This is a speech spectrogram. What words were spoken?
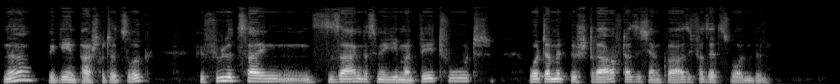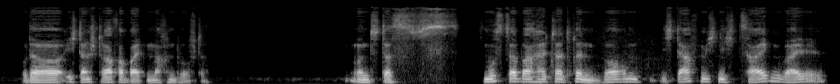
ne, wir gehen ein paar Schritte zurück. Gefühle zeigen, zu sagen, dass mir jemand wehtut, wurde damit bestraft, dass ich dann quasi versetzt worden bin. Oder ich dann Strafarbeiten machen durfte. Und das Muster war halt da drin. Warum? Ich darf mich nicht zeigen, weil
